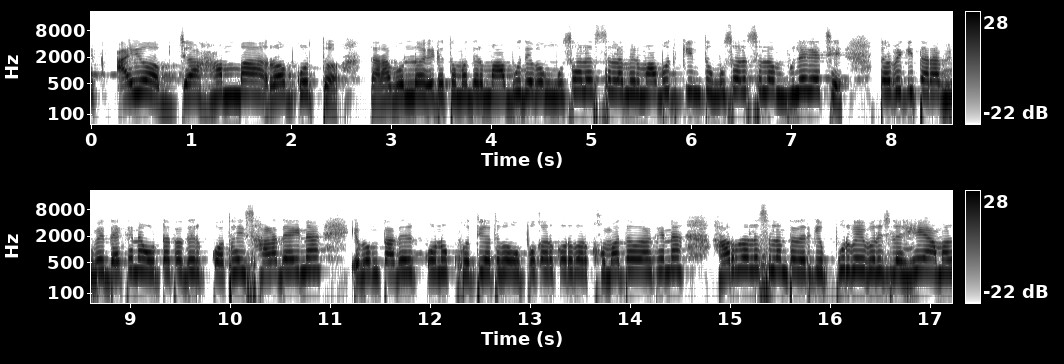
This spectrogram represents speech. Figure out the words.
এক আয়ব যা হাম্বা রব করত। তারা বলল, এটা তোমাদের মাবুদ এবং মুসা আলাহিসাল্লামের মাবুদ, কিন্তু মুসা আলাহিসাল্লাম ভুলে গেছে। তবে কি তারা ভেবে দেখে না, ওটা তাদের কথাই সাড়া দেয় না এবং তাদের কোনো ক্ষতি অথবা উপকার করবার ক্ষমতাও রাখে না? হারুন আলাহ সাল্লাম তাদেরকে পূর্বেই বলেছিল হে আমার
